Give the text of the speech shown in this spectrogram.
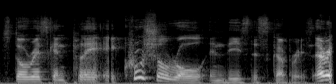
Stories can play a crucial role in these discoveries. Eric,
